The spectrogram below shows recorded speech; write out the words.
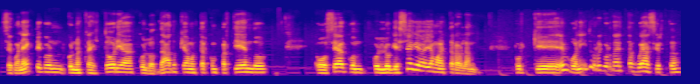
se conecte con, con nuestras historias, con los datos que vamos a estar compartiendo, o sea, con, con, lo que sea que vayamos a estar hablando. Porque es bonito recordar estas weas, ¿cierto?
